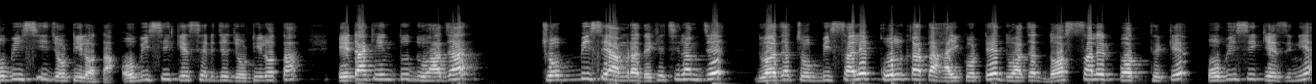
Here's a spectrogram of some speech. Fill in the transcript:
ওবিসি জটিলতা ওবিসি কেসের যে জটিলতা, এটা কিন্তু দু চব্বিশে আমরা দেখেছিলাম যে দু হাজার চব্বিশ সালে কলকাতা হাইকোর্টে দু হাজার দশ সালের পর থেকে ওবিসি কেস নিয়ে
